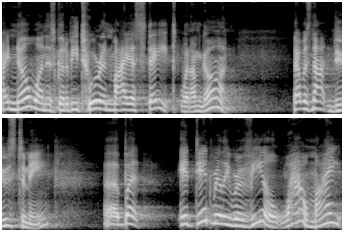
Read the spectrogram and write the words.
Right? No one is going to be touring my estate when I'm gone. That was not news to me, uh, but it did really reveal wow, my,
